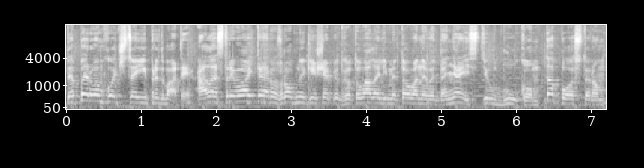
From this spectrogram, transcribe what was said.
Тепер вам хочеться її придбати. Але стривайте, розробники ще підготували лімітоване видання із стілбуком та постером.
